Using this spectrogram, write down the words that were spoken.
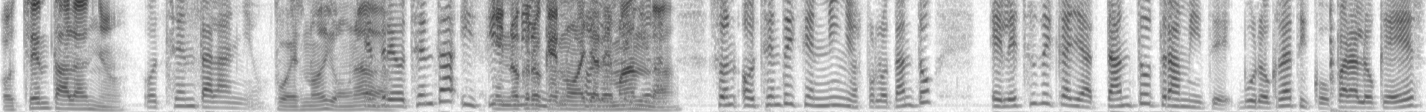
80 al año. 80 al año. Pues no digo nada. Entre 80 y 100 Y no creo que no haya demanda. Son 80 y 100 niños, por lo tanto, el hecho de que haya tanto trámite burocrático para lo que es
